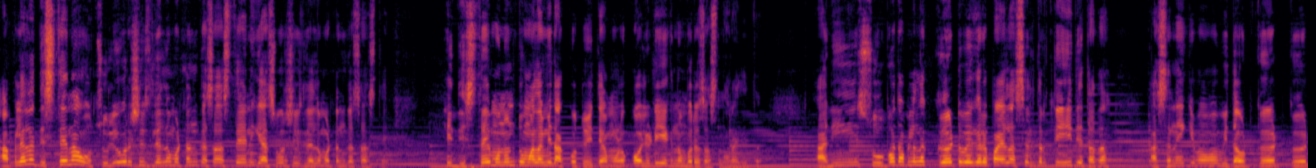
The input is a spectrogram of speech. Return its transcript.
आपल्याला दिसते ना हो चुलीवर शिजलेलं मटण कसं असते आणि गॅसवर शिजलेलं मटण कसं असते. हे दिसतंय म्हणून तुम्हाला मी दाखवतोय. त्यामुळं क्वालिटी एक नंबरच असणार आहे तिथं. आणि सोबत आपल्याला कट वगैरे पाहायला असेल तर तेही देतात हा. असं नाही की बाबा विदाऊट कट कट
